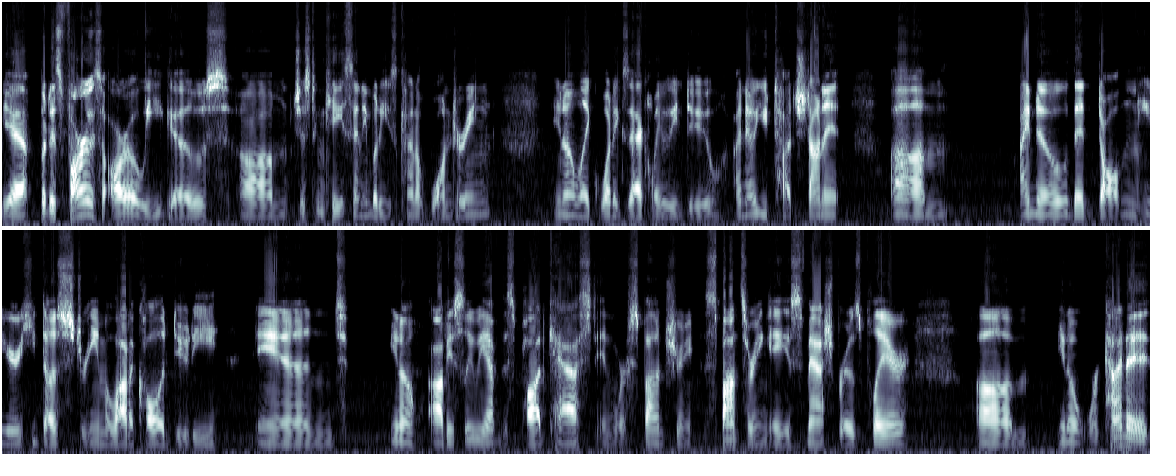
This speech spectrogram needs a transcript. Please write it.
Yeah, but as far as ROE goes, um, just in case anybody's kind of wondering, you know, like what exactly we do, I know you touched on it. Um, I know that Dalton here, he does stream a lot of Call of Duty, and, you know, obviously we have this podcast and we're sponsoring sponsoring a Smash Bros. player. Um, you know, we're kind of,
